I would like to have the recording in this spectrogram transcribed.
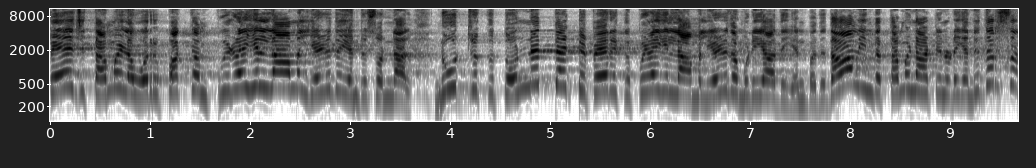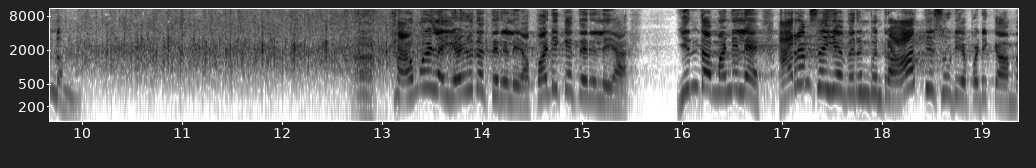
பேஜ் தமிழை ஒரு பக்கம் பிழையில்லாமல் எழுது என்று சொன்னால் நூற்றுக்கு தொண்ணூத்தெட்டு பேருக்கு பிழையில்லாமல் எழுத முடியாது என்பதுதான் இந்த தமிழ்நாட்டினுடைய நிதர்சனம். தமிழை எழுத தெரியலையா படிக்க தெரியலையா? இந்த மண்ணிலே அறம் செய்ய விரும்புகின்ற ஆத்தி சூடிய படிக்காம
